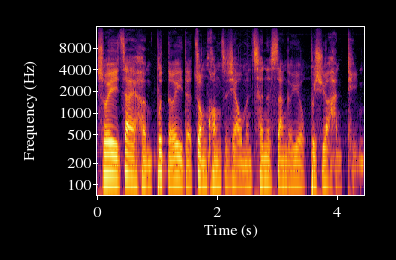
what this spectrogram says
所以在很不得已的状况之下，我们撑了三个月，我必须要喊停。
